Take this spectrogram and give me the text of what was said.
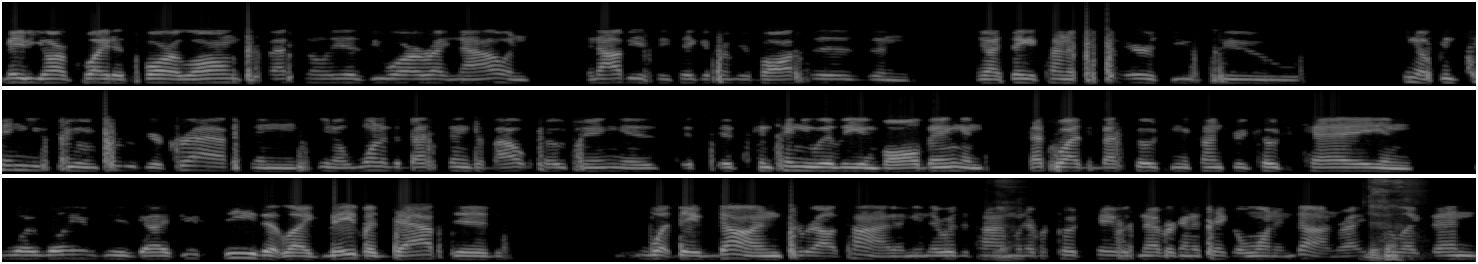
maybe aren't quite as far along professionally as you are right now, and and obviously take it from your bosses. And you know, I think it kind of prepares you to you know, continue to improve your craft. And, you know, one of the best things about coaching is it's, it's continually evolving. And that's why the best coach in the country, Coach K and Roy Williams and these guys, you see that, like, they've adapted what they've done throughout time. I mean, there was a time whenever Coach K was never going to take a one and done, right? Yeah. So, like, then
